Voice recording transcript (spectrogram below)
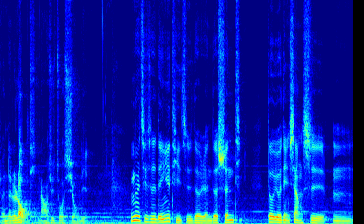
人的肉体，然后去做修炼。因为其实灵异体质的人的身体都有点像是，嗯，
